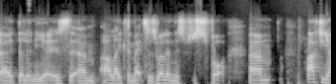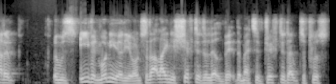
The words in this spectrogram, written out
uh, Dylan here is that um, I like the Mets as well in this spot. Um, actually had a it was even money earlier on, so that line has shifted a little bit. The Mets have drifted out to plus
